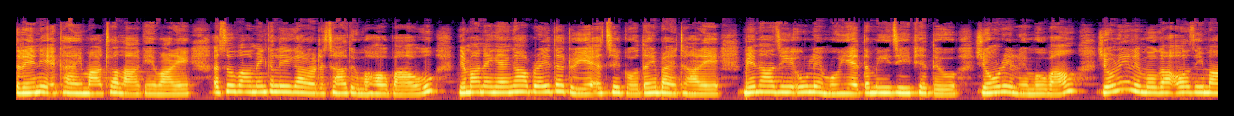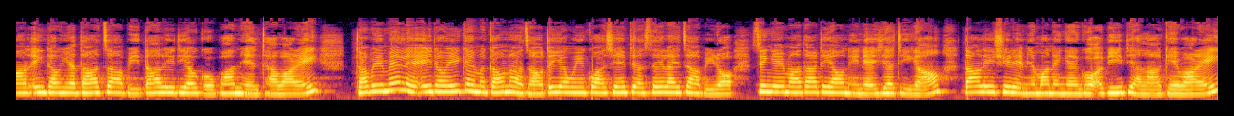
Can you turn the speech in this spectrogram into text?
သတင်းတွေအခိုင်အမာထွက်လာခဲ့ပါတယ်အဆိုပါမိန်းကလေးကတော့တခြားသူမဟုတ်ပါဘူးမြန်မာနိုင်ငံကပရိသတ်တွေရဲ့အချစ်ကိုသိမ့်ပိုက်ထားတဲ့မင်းသားကြီးဦးလင်မိုးရဲ့သမီးကြီးဖြစ်သူရုံးရီလင်မိုးပါရုံးရီလင်မိုးကအော်စီမာအိမ်ထောင်ရသားကြပြီးသားလေးတယောက်ကိုဖားမြင်ထားပါတယ်ဒါပေမဲ့လည်းအိမ်တော်ရေးကံမကောင်းတာကြောင့်တရားဝင်ကွာရှင်းပြတ်ဆဲလိုက်ကြပြီးတော့စင်ငယ်မာသားတယောက်အနေနဲ့ရက်တီကတားလေးရှိတဲ့မြန်မာနိုင်ငံကိုအပြေးပြန်လာခဲ့ပါတယ်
